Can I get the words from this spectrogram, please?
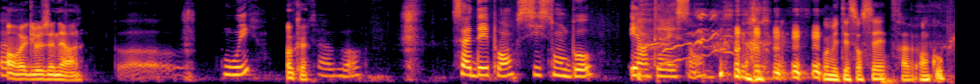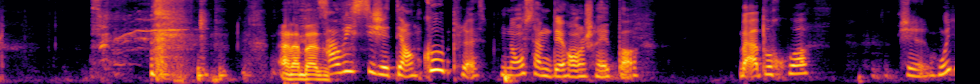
en Euh. règle générale. Oui, Ok. ça va. Ça dépend s'ils sont beaux et intéressants. Oui, mais t'es censé être en couple. À la base. Ah oui, si j'étais en couple, non, ça me dérangerait pas. Bah pourquoi? Je- Oui,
